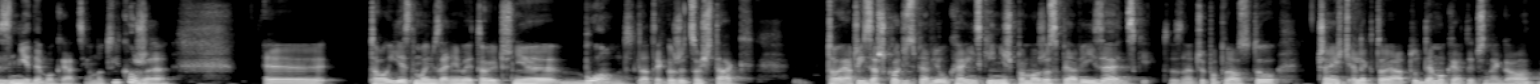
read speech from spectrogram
z niedemokracją. No tylko, że e, to jest moim zdaniem retorycznie błąd, dlatego że coś tak to raczej zaszkodzi sprawie ukraińskiej niż pomoże sprawie izraelskiej. To znaczy po prostu część elektoratu demokratycznego,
